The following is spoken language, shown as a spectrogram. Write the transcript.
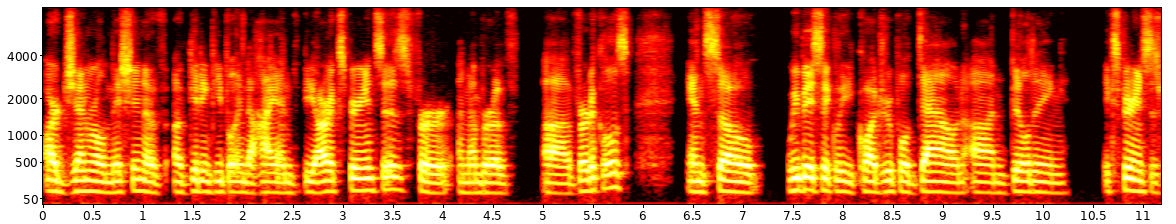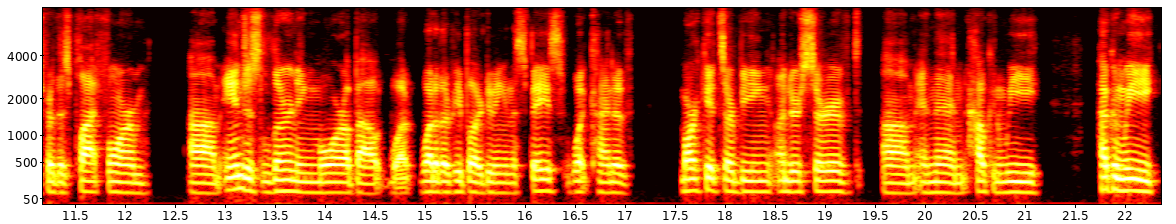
our general mission of of getting people into high end VR experiences for a number of uh, verticals. And so we basically quadrupled down on building experiences for this platform um, and just learning more about what what other people are doing in the space, what kind of markets are being underserved, um, and then how can we how can we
